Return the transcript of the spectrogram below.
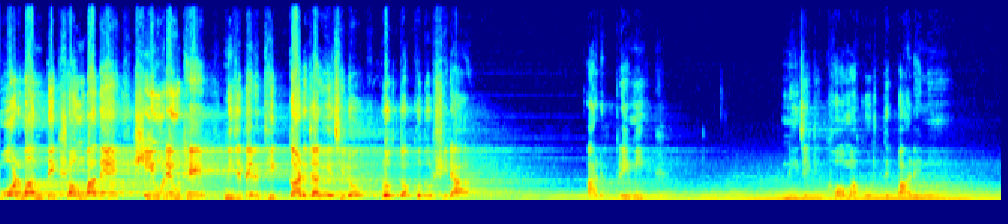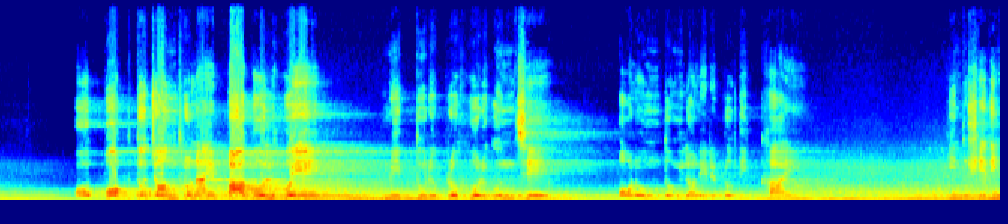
মর্মান্তিক সংবাদে শিউরে উঠে নিজেদের ধিক্কার জানিয়েছিল প্রত্যক্ষদর্শীরা। আর প্রেমিক নিজেকে ক্ষমা করতে পারেনি। অব্যক্ত যন্ত্রণায় পাগল হয়ে মৃত্যুর প্রহর গুনছে অনন্ত মিলনের প্রতীক্ষায়। কিন্তু সেদিন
